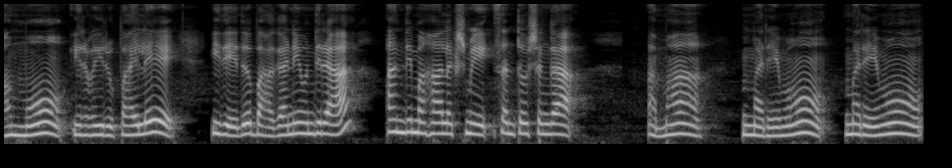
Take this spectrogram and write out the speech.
అమ్మో ఇరవై రూపాయలే? ఇదేదో బాగానే ఉందిరా? అంది మహాలక్ష్మి సంతోషంగా. అమ్మా మరేమో మరేమో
